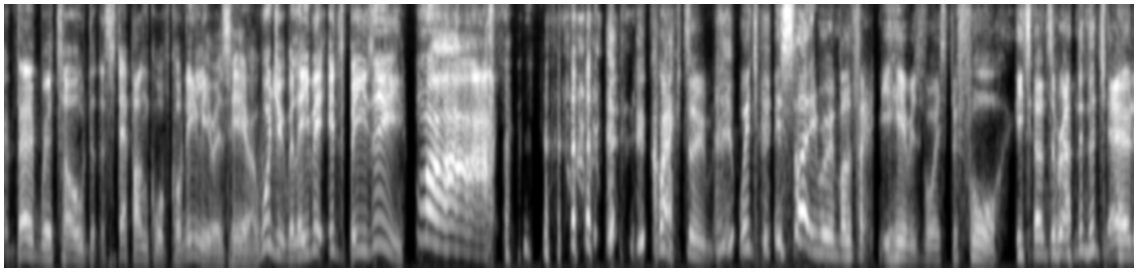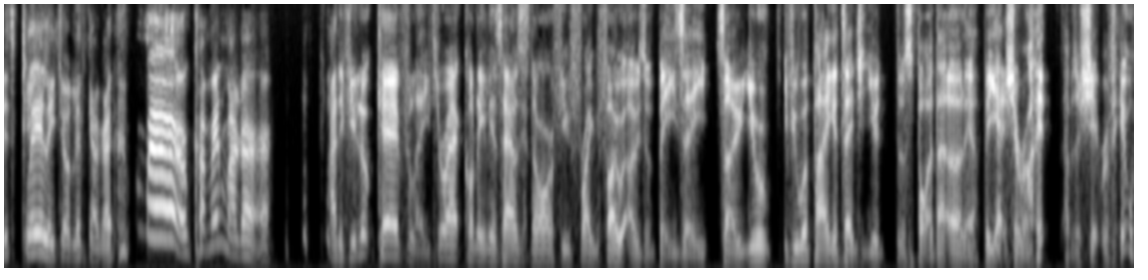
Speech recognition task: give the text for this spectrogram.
And then we're told that the step uncle of Cornelia is here. And would you believe it? It's BZ. Quackdoom, which is slightly ruined by the fact that you hear his voice before he turns around in the chair and it's clearly John Lithgow going, come in, mother. And if you look carefully throughout Cornelia's houses, there are a few framed photos of BZ. So you, if you were paying attention, you'd have spotted that earlier. But yes, you're right. That was a shit reveal.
